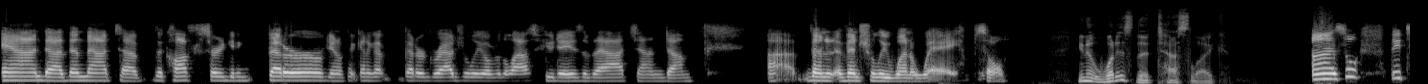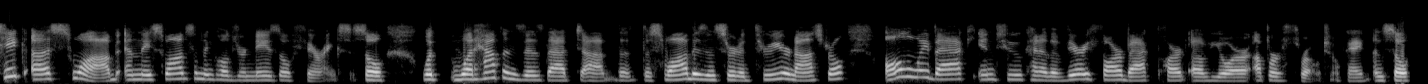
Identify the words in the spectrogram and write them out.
And uh, then that, uh, the cough started getting better, you know, it kind of got better gradually over the last few days of that. And um, uh, then it eventually went away. So, you know, what is the test like? Uh, so they take a swab and they swab something called your nasopharynx. So what what happens is that uh, the the swab is inserted through your nostril all the way back into kind of the very far back part of your upper throat. Okay, and so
